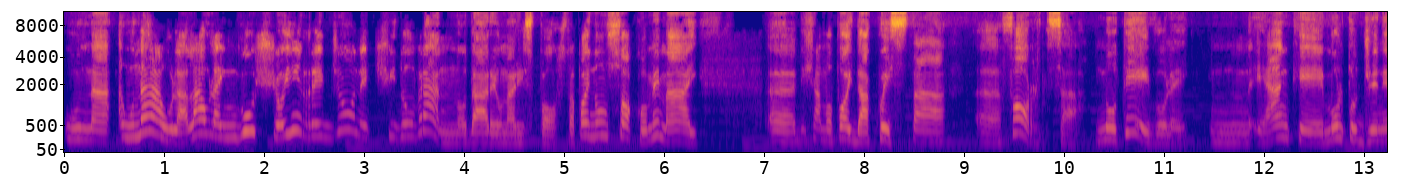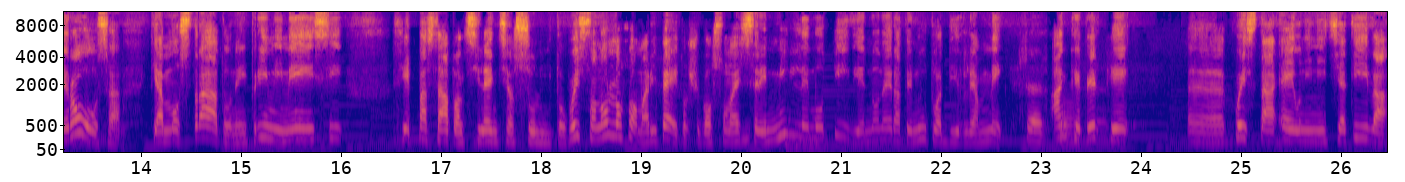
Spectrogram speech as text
una, un'aula, l'aula in guscio in regione ci dovranno dare una risposta. Poi non so come mai, eh, diciamo poi da questa eh, forza notevole mh, e anche molto generosa che ha mostrato nei primi mesi, si è passato al silenzio assoluto. Questo non lo so, ma ripeto, ci possono essere mille motivi e non era tenuto a dirle a me, Certo. anche perché eh, questa è un'iniziativa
